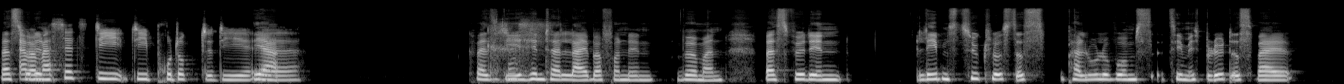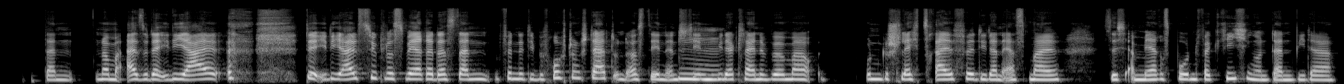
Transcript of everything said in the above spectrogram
Was Aber was jetzt die, die Produkte, die Ja. äh, quasi die krass. Hinterleiber von den Würmern, was für den Lebenszyklus des Palulowurms ziemlich blöd ist, weil dann also der Ideal, der Idealzyklus wäre, dass dann findet die Befruchtung statt und aus denen entstehen Mhm. wieder kleine Würmer, ungeschlechtsreife, die dann erstmal sich am Meeresboden verkriechen und dann wieder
